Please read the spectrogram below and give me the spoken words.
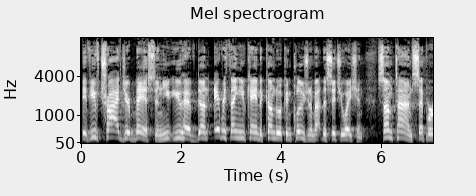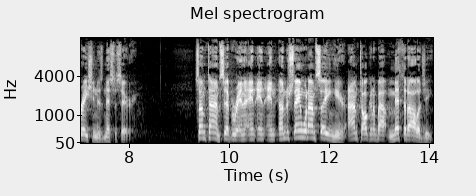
if you've tried your best and you, you have done everything you can to come to a conclusion about this situation, sometimes separation is necessary. Sometimes separate, and, and, and understand what I'm saying here. I'm talking about methodology.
